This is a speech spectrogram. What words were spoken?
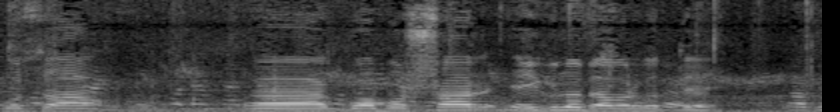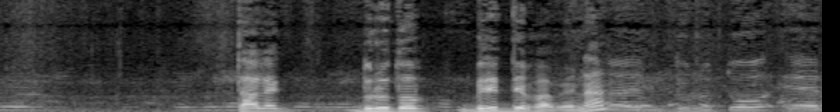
কোচা গোবর সার এইগুলো ব্যবহার করতে হয়। তাহলে দ্রুত বৃদ্ধি পাবে না? দ্রুত এর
